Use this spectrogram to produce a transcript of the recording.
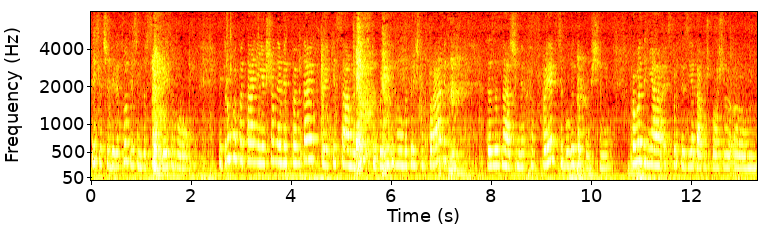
1983 року. І друге питання, якщо не відповідають, то які саме відступи від геометричних параметрів та зазначених в проєкті були допущені. Проведення експертизи я також прошу ем,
